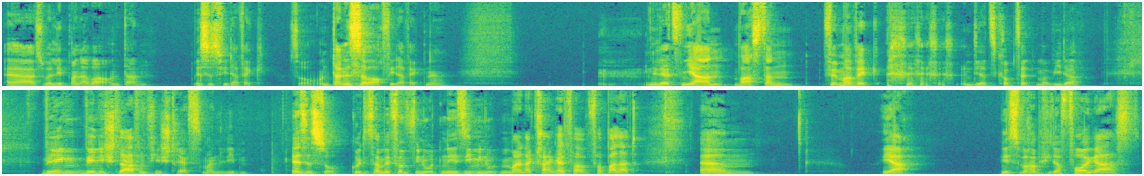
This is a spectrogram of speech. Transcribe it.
Äh, das überlebt man aber und dann ist es wieder weg. So. Und dann ist es aber auch wieder weg, ne? In den letzten Jahren war es dann für immer weg. und jetzt kommt es halt immer wieder. Wegen wenig Schlaf und viel Stress, meine Lieben. Es ist so. Gut, jetzt haben wir fünf Minuten, nee, sieben Minuten meiner Krankheit ver verballert. Ähm, ja. Nächste Woche habe ich wieder Vollgas.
